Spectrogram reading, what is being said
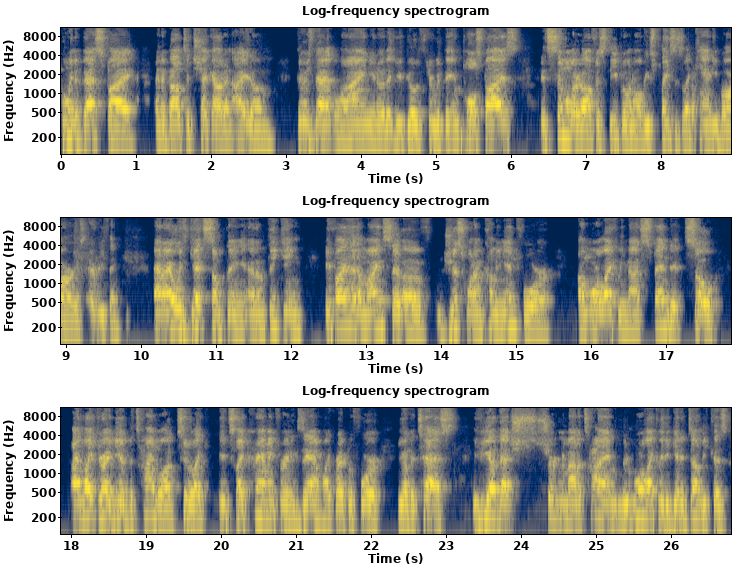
going to Best Buy and about to check out an item there's that line, you know, that you go through with the impulse buys. It's similar at Office Depot and all these places like candy bars, everything. And I always get something and I'm thinking, if I had a mindset of just what I'm coming in for, I'll more likely not spend it. So I like your idea of the time log too. Like it's like cramming for an exam, like right before you have a test. If you have that certain amount of time, you're more likely to get it done because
